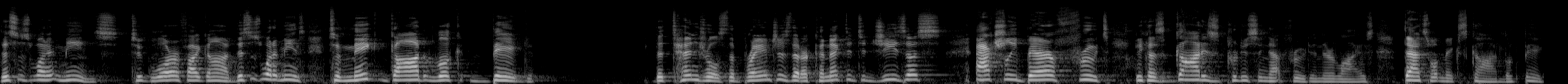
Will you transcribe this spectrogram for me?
This is what it means to glorify God. This is what it means to make God look big. The tendrils, the branches that are connected to Jesus, actually bear fruit because God is producing that fruit in their lives. That's what makes God look big.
